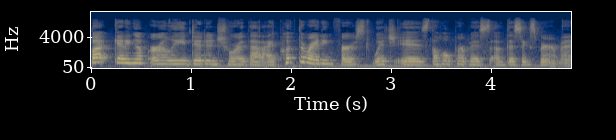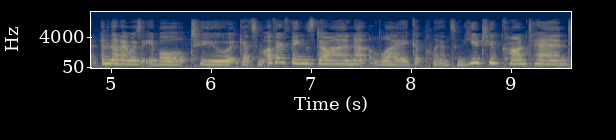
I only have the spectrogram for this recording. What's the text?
but getting up early did ensure that I put the writing first which is the whole purpose of this experiment and then I was able to get some other things done like plan some YouTube content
